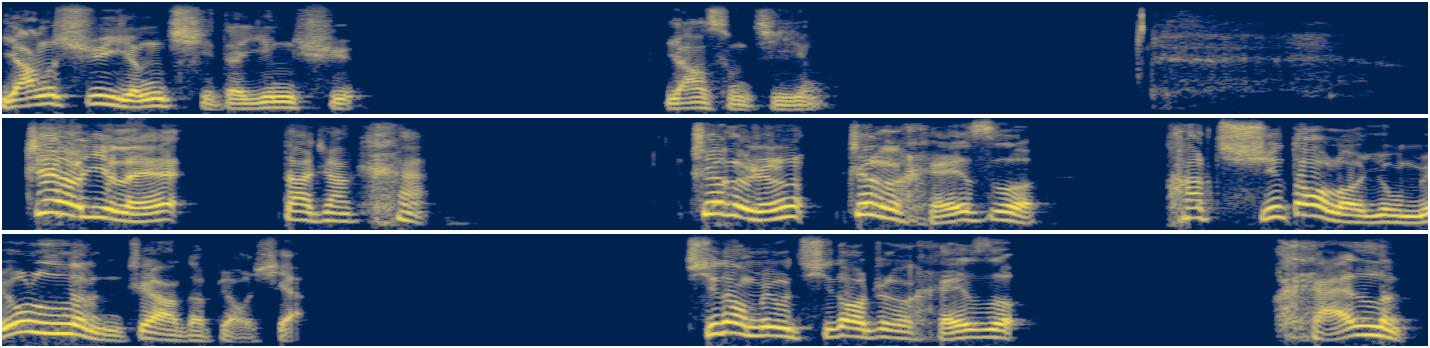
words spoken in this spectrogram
阳虚引起的阴虚，阳损积阴。这样一来，大家看，这个人，这个孩子，他提到了有没有冷这样的表现？提到没有？提到这个孩子寒冷。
